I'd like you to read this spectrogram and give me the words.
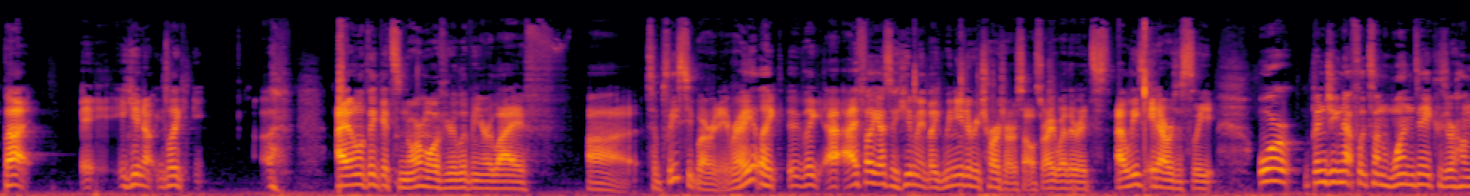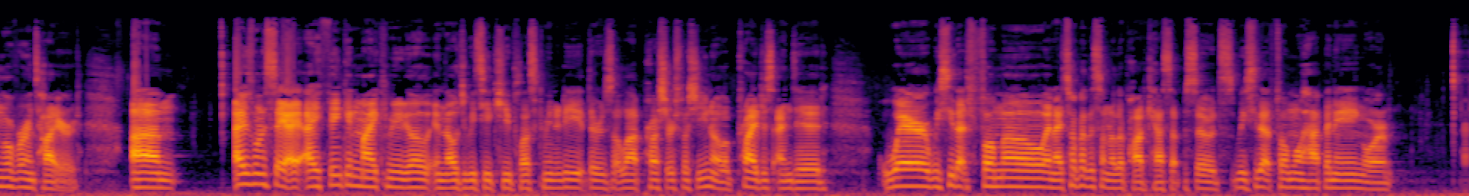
But eh, you know, like I don't think it's normal if you're living your life uh, to please people every day, right? Like, like I feel like as a human, like we need to recharge ourselves, right? Whether it's at least eight hours of sleep or binging Netflix on one day because you're hungover and tired. Um, I just want to say, I, I, think in my community, in the LGBTQ plus community, there's a lot of pressure, especially you know, Pride just ended. Where we see that FOMO, and I talk about this on other podcast episodes, we see that FOMO happening, or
